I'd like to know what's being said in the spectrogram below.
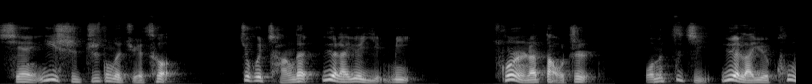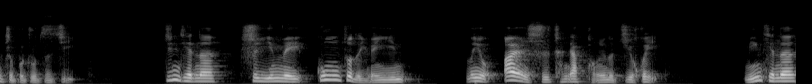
潜意识之中的决策就会藏得越来越隐秘，从而呢导致我们自己越来越控制不住自己。今天呢是因为工作的原因没有按时参加朋友的聚会，明天呢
